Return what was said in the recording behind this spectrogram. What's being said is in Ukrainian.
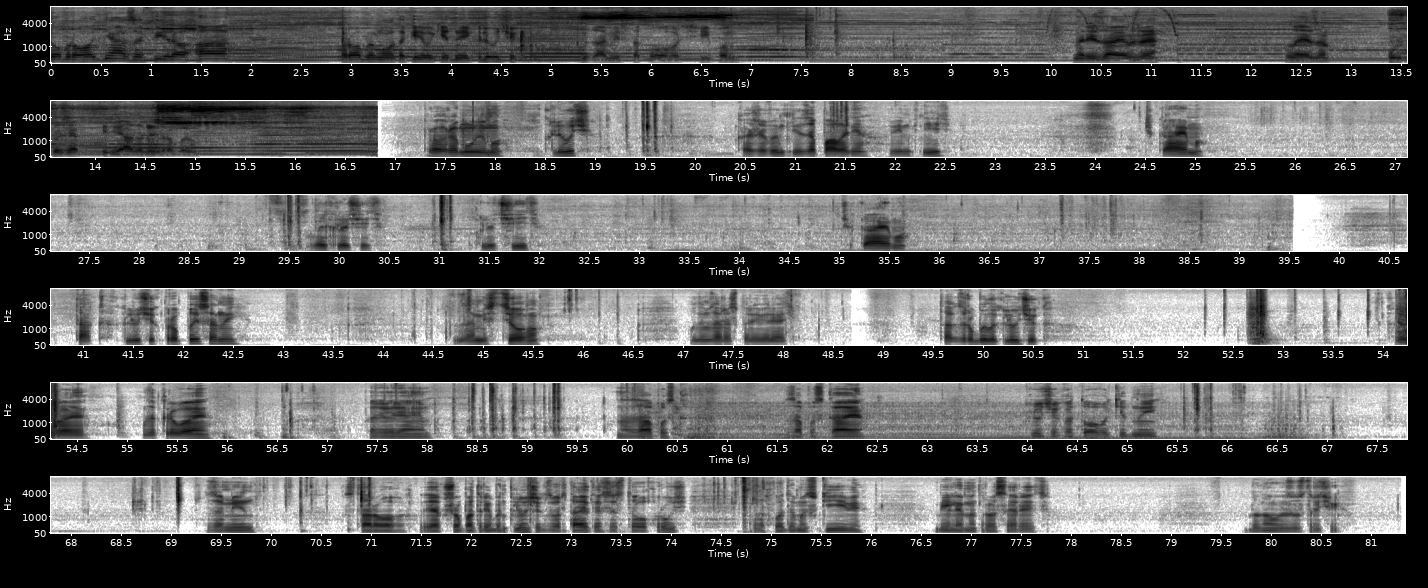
Доброго дня, Зафіра А. Робимо такий викидний ключик замість такого з щіпом. Нарізаю вже лезо. Пульт вже підв'язаний зробив. Програмуємо ключ. Каже, вимкніть запалення. Вімкніть. Чекаємо. Виключить. Включить. Чекаємо. Так, ключик прописаний. Замість цього будемо зараз перевіряти. Так, зробили ключик. Відкриває, закриває. Перевіряємо на запуск. Запускає. Ключик готовий кидний. Замін старого. Якщо потрібен ключик, звертайтеся з того хрущ. Заходимо в Києві біля метро Серець. До нових зустрічей.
